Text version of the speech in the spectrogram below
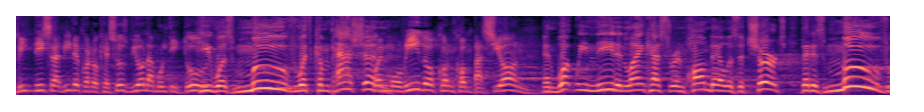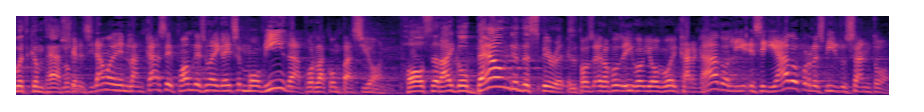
Dice la Biblia, cuando Jesús vio la multitud, he was moved with fue compassion. movido con compasión. And what we need in Lancaster and Palmdale is a church that is moved with Lo que compassion. necesitamos en Lancaster y Palm es una iglesia movida por la compasión. Paul said, I go bound in the Spirit. El apóstol dijo, yo voy cargado, guiado por el Espíritu Santo.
